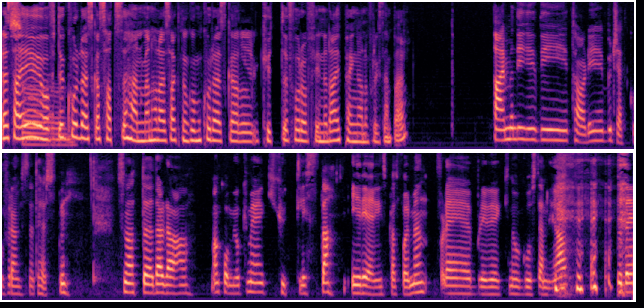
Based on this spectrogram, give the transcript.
De sier jo ofte hvor de skal satse hen, men har de sagt noe om hvor de skal kutte for å finne de pengene, f.eks.? Nei, men de, de tar de budsjettkonferansene til høsten. Sånn at eh, det er da man kommer jo ikke med kuttlista i regjeringsplattformen, for det blir det ikke noe god stemning av. Så det,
